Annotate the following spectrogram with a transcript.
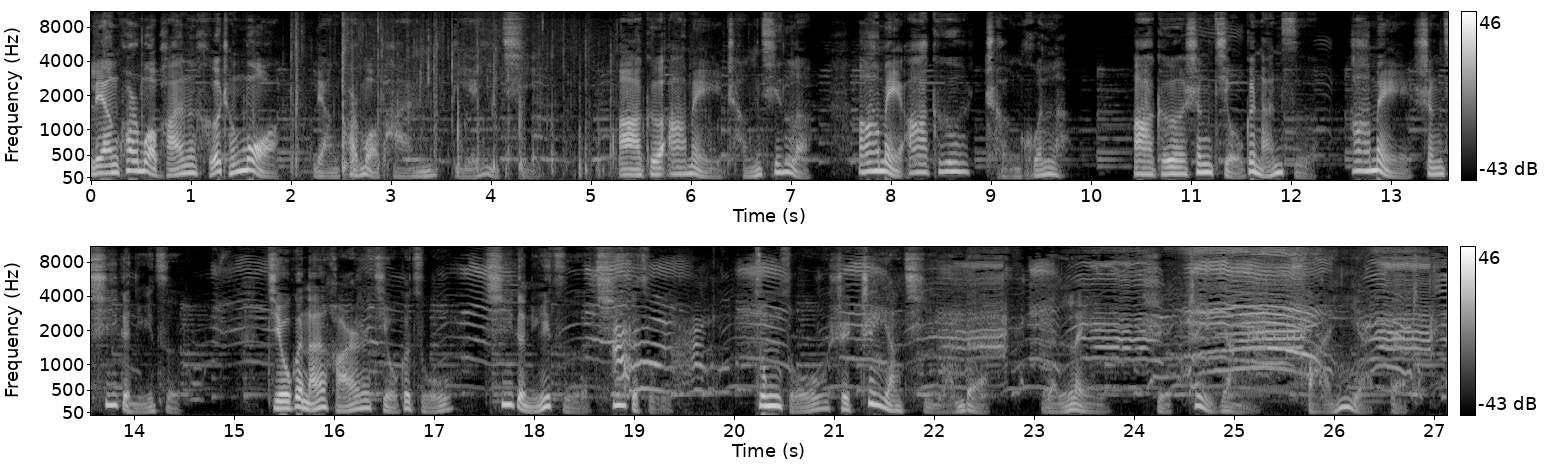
两块磨盘合成磨。两块磨盘叠一起，阿哥阿妹成亲了，阿妹阿哥成婚了。阿哥生九个男子，阿妹生七个女子。九个男孩九个族，七个女子七个族。宗族是这样起源的，人类是这样繁衍的。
